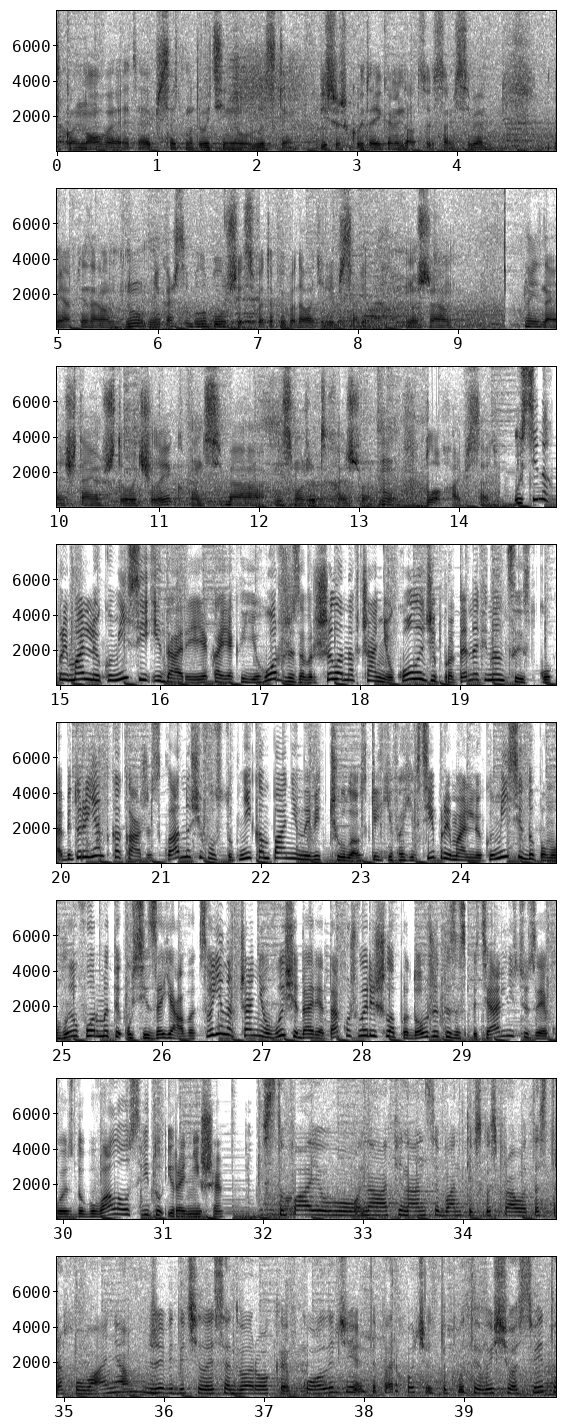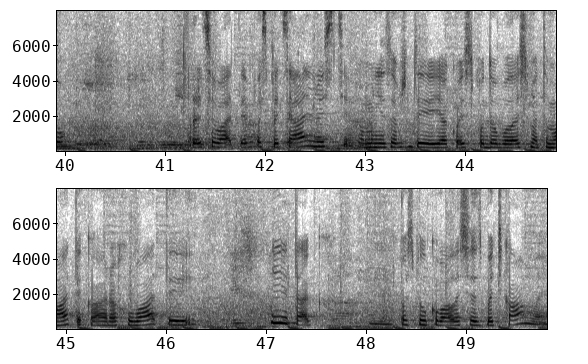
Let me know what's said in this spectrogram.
такое новое, это писать мотивационные листы. Пишешь какую-то рекомендацию сам себе. Я не знаю, ну, мне кажется, было бы лучше, если бы это преподаватели писали. Потому что ну, не знаю, я считаю, что человек, он себя не сможет хорошо, ну, плохо описать. У стінах приймальної комісії і Дар'я, яка, як і Єгор, вже завершила навчання у коледжі, проте на фінансистку. Абітурієнтка каже, складнощів у вступній кампанії не відчула, оскільки фахівці приймальної комісії допомогли оформити усі заяви. Своє навчання у виші Дар'я також вирішила продовжити за спеціальністю, за якою здобувала освіту і раніше. Вступаю на фінанси, банківську справу та страхування. Вже відучилася два роки в коледжі. Тепер хочу здобути вищу освіту, працювати по спеціальності. Мені завжди якось сподобалась математика, рахувати. І так поспілкувалася з батьками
